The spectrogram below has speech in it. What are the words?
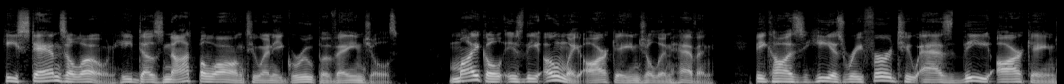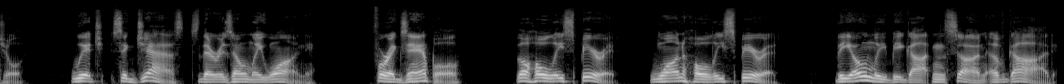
He stands alone. He does not belong to any group of angels. Michael is the only archangel in heaven because he is referred to as the archangel, which suggests there is only one. For example, the Holy Spirit, one Holy Spirit, the only begotten Son of God,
